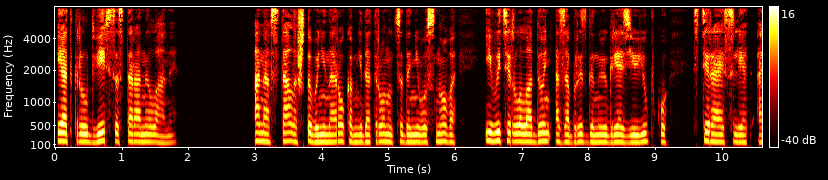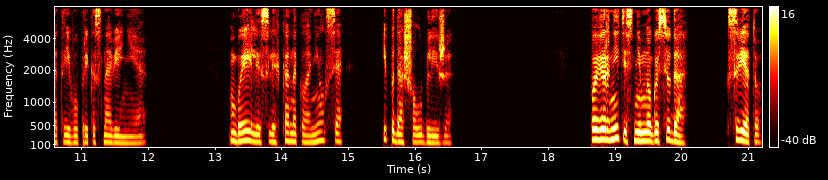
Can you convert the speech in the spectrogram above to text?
и открыл дверь со стороны Ланы. Она встала, чтобы ненароком не дотронуться до него снова, и вытерла ладонь о забрызганную грязью юбку, стирая след от его прикосновения. Бейли слегка наклонился и подошел ближе. Повернитесь немного сюда, к свету.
